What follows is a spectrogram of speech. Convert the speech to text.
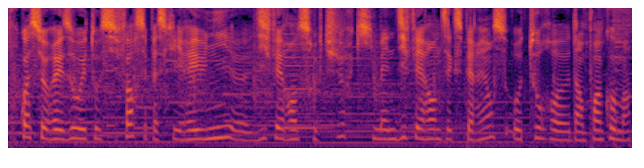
pourquoi ce réseau est aussi fort, c'est parce qu'il réunit euh, différentes structures qui mènent différentes expériences autour euh, d'un point commun.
